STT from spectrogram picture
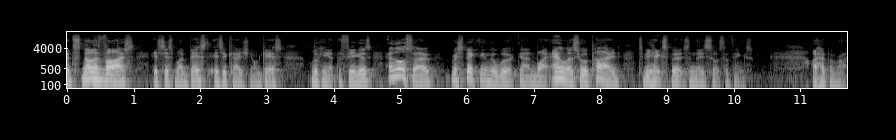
It's not advice, it's just my best educational guess looking at the figures and also respecting the work done by analysts who are paid to be experts in these sorts of things. I hope I'm right.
